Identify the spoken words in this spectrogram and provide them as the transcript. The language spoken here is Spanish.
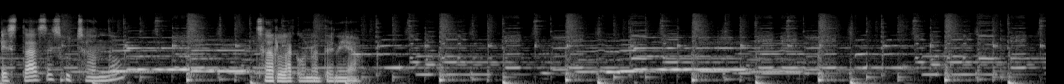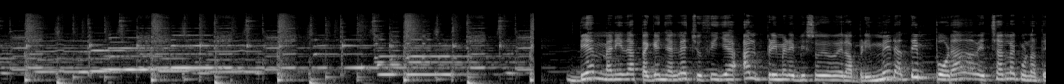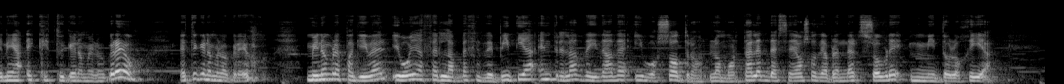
Estás escuchando Charla con Atenea. Bienvenidas pequeñas lechucillas al primer episodio de la primera temporada de Charla con Atenea. Es que estoy que no me lo creo. Estoy que no me lo creo. Mi nombre es Paquibel y voy a hacer las veces de Pitia entre las deidades y vosotros, los mortales deseosos de aprender sobre mitología.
